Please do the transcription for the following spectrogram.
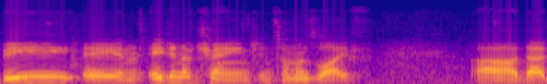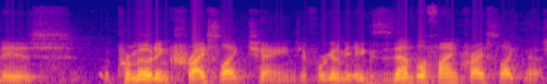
be a, an agent of change in someone's life uh, that is promoting Christ like change, if we're going to be exemplifying Christ likeness,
